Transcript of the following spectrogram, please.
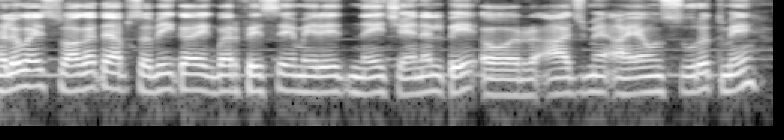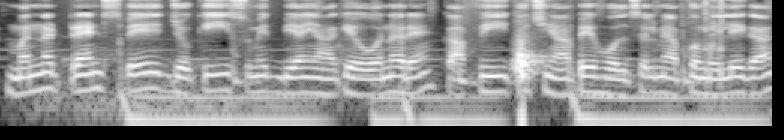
हेलो गाइस, स्वागत है आप सभी का एक बार फिर से मेरे नए चैनल पे और आज मैं आया हूँ सूरत में मन्नत ट्रेंड्स पे, जो कि सुमित भैया यहाँ के ओनर हैं। काफ़ी कुछ यहाँ पे होलसेल में आपको मिलेगा।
